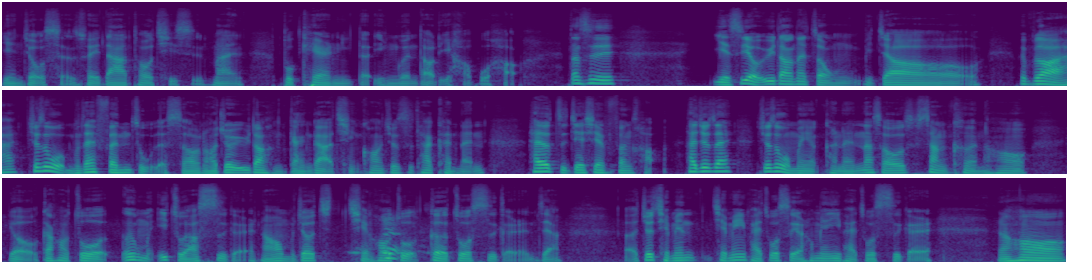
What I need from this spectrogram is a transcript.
研究生，所以大家都其实蛮不 care 你的英文到底好不好。但是也是有遇到那种比较，我也不知道啊，就是我们在分组的时候，然后就遇到很尴尬的情况，就是他可能他就直接先分好，他就在就是我们有可能那时候上课，然后有刚好坐，因为我们一组要四个人，然后我们就前后坐各坐四个人这样。呃，就前面前面一排坐四个人，后面一排坐四个人，然后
